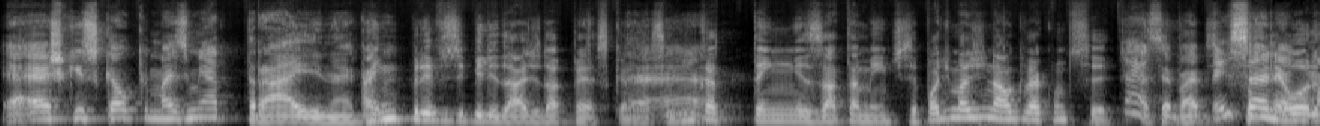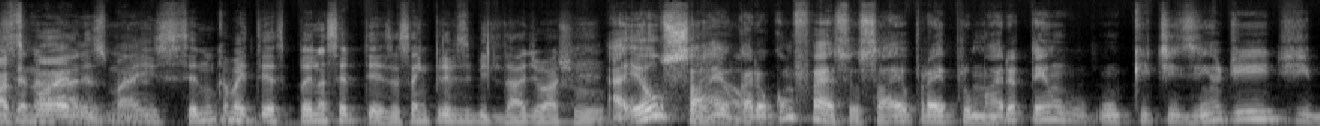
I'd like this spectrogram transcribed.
É, acho que isso que é o que mais me atrai, né, A cara? imprevisibilidade da pesca, né? Você É. nunca tem exatamente... Você pode imaginar o que vai acontecer. É, você vai pensando em Supor algumas cenários, coisas. né? mas você nunca vai ter plena certeza. Essa imprevisibilidade eu acho... Ah, eu saio, Legal. cara, eu confesso, eu saio para ir pro mar, eu tenho um, um kitzinho de, de-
